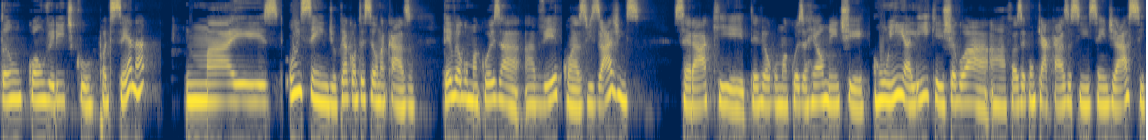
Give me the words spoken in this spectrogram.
tão quão verídico pode ser, né? Mas o incêndio que aconteceu na casa teve alguma coisa a ver com as visagens? Será que teve alguma coisa realmente ruim ali que chegou a, a fazer com que a casa se incendiasse?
